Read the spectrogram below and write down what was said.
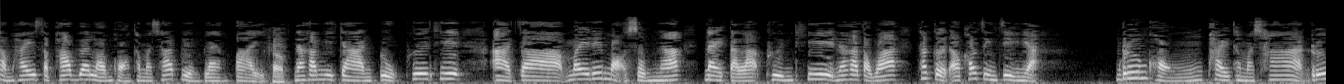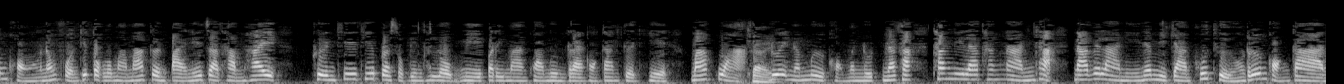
ทำให้สภาพแวดล้อมของธรรมชาติเปลี่ยนแปลงไปครับนะคะมีการปลูกพืชที่อาจจะไม่ได้เหมาะสมนัก ในแต่ละพื้นที่นะคะ แต่ว่าถ้าเกิดเอาเข้าจริง ๆ เนี่ยเรื่องของภัยธรรมชาติ เรื่องของน้ำฝนที่ตกลงมามากเกินไปนี่จะทำให้พื้นที่ที่ประสบดินถล่มมีปริมาณความรุนแรงของการเกิดเหตุมากกว่าใช่ด้วยน้ำมือของมนุษย์นะคะ ทั้งนี้และทั้งนั้นค่ะณเวลานี้เนี่ยมีการพูดถึงเรื่องของการ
